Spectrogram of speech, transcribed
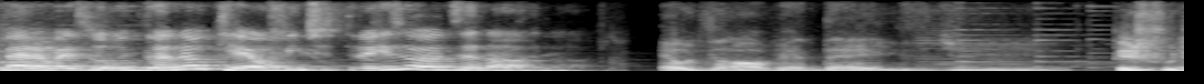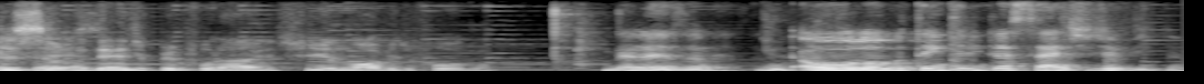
Pera, mas o, o dano é o quê? É o 23 ou é o 19? É o 19, é 10 de. Perfuração. É 10 de perfurante e 9 de fogo. Beleza. O lobo tem 37 de vida.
